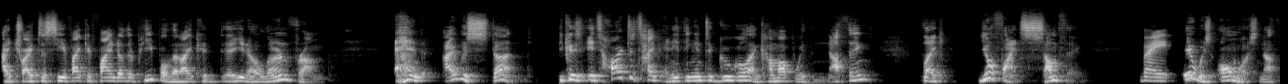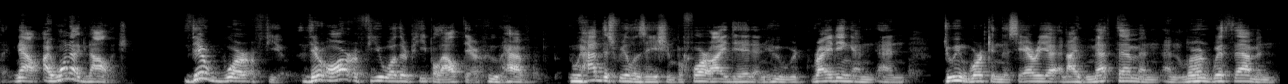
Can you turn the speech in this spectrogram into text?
I tried to see if I could find other people that I could, uh, you know, learn from. And I was stunned because it's hard to type anything into Google and come up with nothing. Like you'll find something. Right. It was almost nothing. Now, I want to acknowledge there were a few. There are a few other people out there who have who had this realization before I did and who were writing and, and doing work in this area. And I've met them and, and learned with them. And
